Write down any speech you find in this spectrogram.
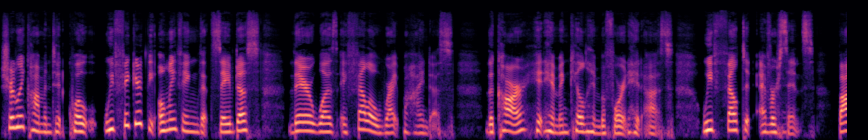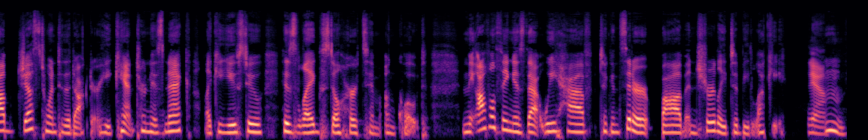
Shirley commented, quote, We figured the only thing that saved us, there was a fellow right behind us. The car hit him and killed him before it hit us. We've felt it ever since. Bob just went to the doctor. He can't turn his neck like he used to. His leg still hurts him, unquote. And the awful thing is that we have to consider Bob and Shirley to be lucky. Yeah. Mm.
